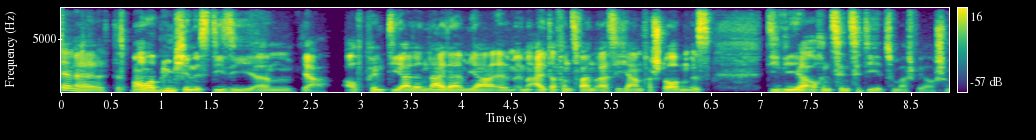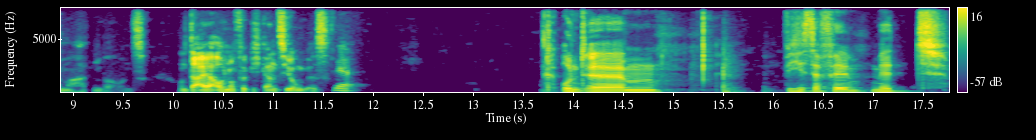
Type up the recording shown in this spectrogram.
äh, das Mauerblümchen ist, die sie ähm, ja aufpimmt, die ja dann leider im Jahr ähm, im Alter von 32 Jahren verstorben ist, die wir ja auch in Sin City hier zum Beispiel auch schon mal hatten bei uns. Und da ja auch noch wirklich ganz jung ist. Ja. Und ähm, wie hieß der Film mit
